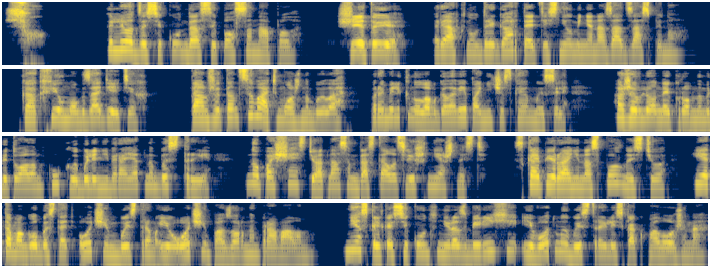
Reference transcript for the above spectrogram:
Шух! Лед за секунду осыпался на пол. «Щиты!» — рявкнул Дригард и оттеснил меня назад за спину. Как Фил мог задеть их? Там же танцевать можно было. Промелькнула в голове паническая мысль. Оживленные кровным ритуалом куклы были невероятно быстры, но, по счастью, от нас им досталась лишь внешность. Скопируя они нас полностью, и это могло бы стать очень быстрым и очень позорным провалом. Несколько секунд неразберихи, и вот мы выстроились как положено.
